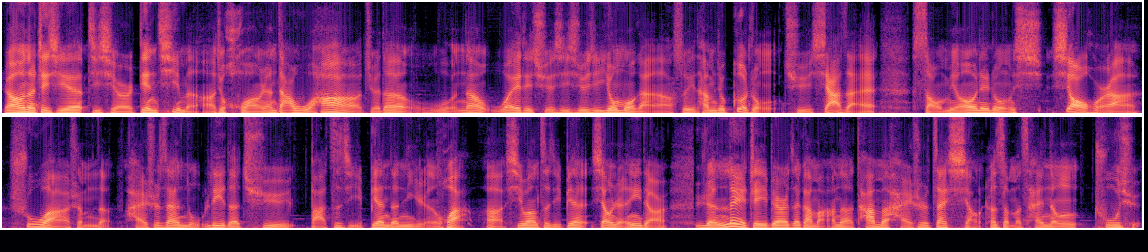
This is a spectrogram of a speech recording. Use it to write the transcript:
然后呢，这些机器人电器们啊，就恍然大悟哈，觉得我那我也得学习学习幽默感啊，所以他们就各种去下载、扫描那种笑笑话啊、书啊什么的，还是在努力的去把自己变得拟人化啊，希望自己变像人一点。人类这一边在干嘛呢？他们还是在想着怎么才能出去。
